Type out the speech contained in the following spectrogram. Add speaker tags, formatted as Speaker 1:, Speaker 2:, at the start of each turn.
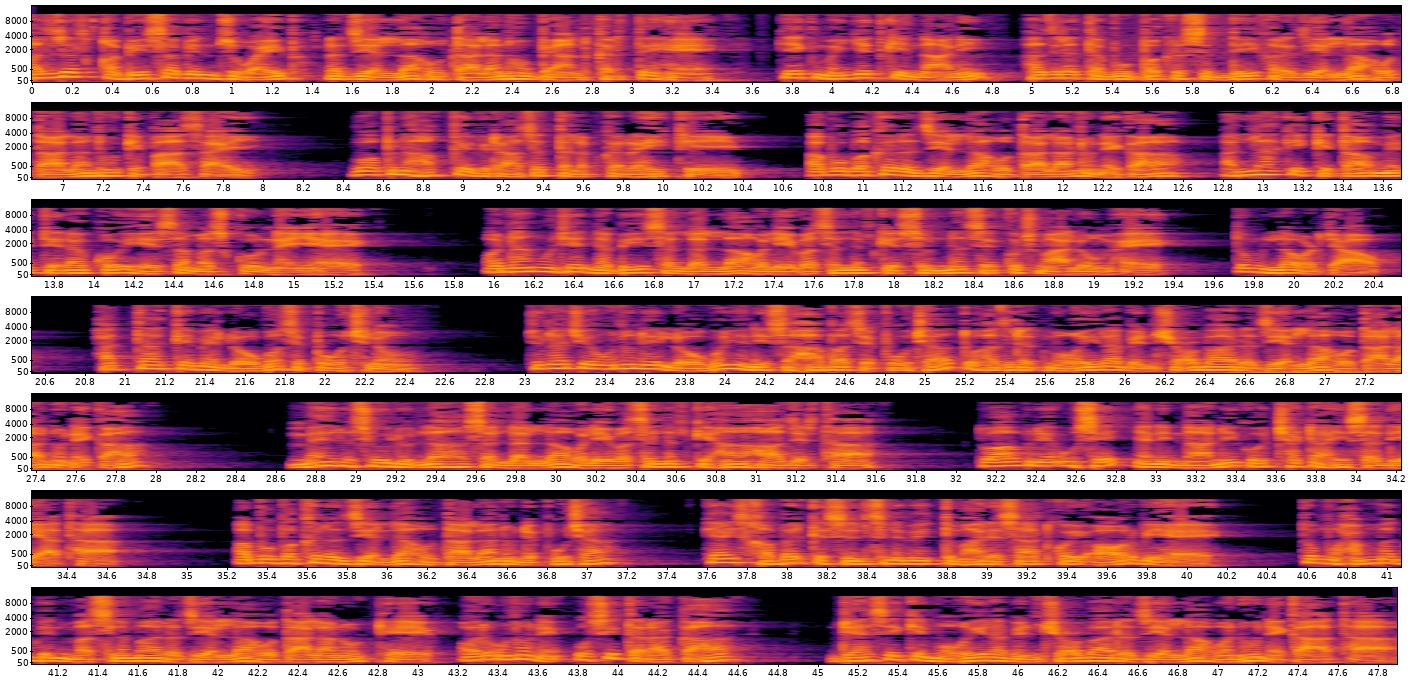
Speaker 1: حضرت قبیصہ بن زویب رضی اللہ تعالیٰ عنہ بیان کرتے ہیں کہ ایک میت کی نانی حضرت ابو بکر صدیق رضی اللہ تعالیٰ عنہ کے پاس آئی۔ وہ اپنا حق وراثت طلب کر رہی تھی۔ ابو بکر رضی اللہ تعالیٰ عنہ نے کہا، اللہ کی کتاب میں تیرا کوئی حصہ مذکور نہیں ہے اور نہ مجھے نبی صلی اللہ علیہ وسلم کی سنت سے کچھ معلوم ہے۔ تم لوٹ جاؤ، حتیٰ کہ میں لوگوں سے پوچھ لوں۔ چنانچہ انہوں نے لوگوں یعنی صحابہ سے پوچھا تو حضرت مغیرہ بن شعبہ رضی اللہ تعالیٰ عنہ نے کہا میں رسول اللہ صلی اللہ علیہ وسلم کے ہاں حاضر تھا تو آپ نے اسے یعنی نانی کو چھٹا حصہ دیا تھا۔ ابو بکر رضی اللہ تعالیٰ نے پوچھا، کیا اس خبر کے سلسلے میں تمہارے ساتھ کوئی اور بھی ہے؟ تو محمد بن مسلمہ رضی اللہ تعالیٰ اٹھے اور انہوں نے اسی طرح کہا، جیسے کہ مغیرہ بن شعبہ رضی اللہ عنہ نے کہا تھا۔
